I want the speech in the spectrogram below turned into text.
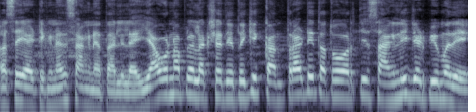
असं या ठिकाणी सांगण्यात आलेलं आहे. यावरून आपल्या लक्षात येतं की कंत्राटी तत्वावरती सांगली झडपीमध्ये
